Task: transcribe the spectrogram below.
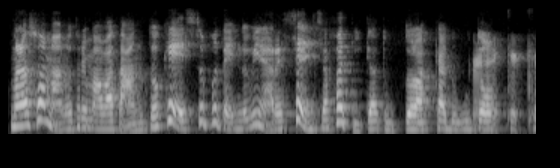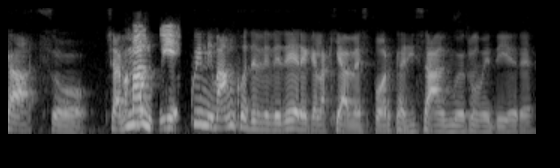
ma la sua mano tremava tanto che esso poté indovinare senza fatica tutto l'accaduto. Eh, che cazzo. Cioè, ma, Ma lui- Quindi manco deve vedere che la chiave è sporca di sangue, come dire.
